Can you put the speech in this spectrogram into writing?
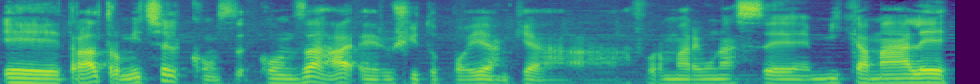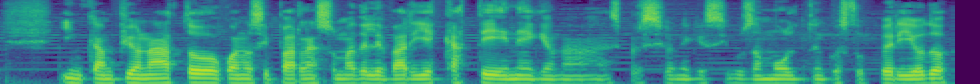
E tra l'altro Mitchell con, con Zaha è riuscito poi anche a formare un asse mica male in campionato quando si parla insomma delle varie catene, che è un'espressione che si usa molto in questo periodo.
